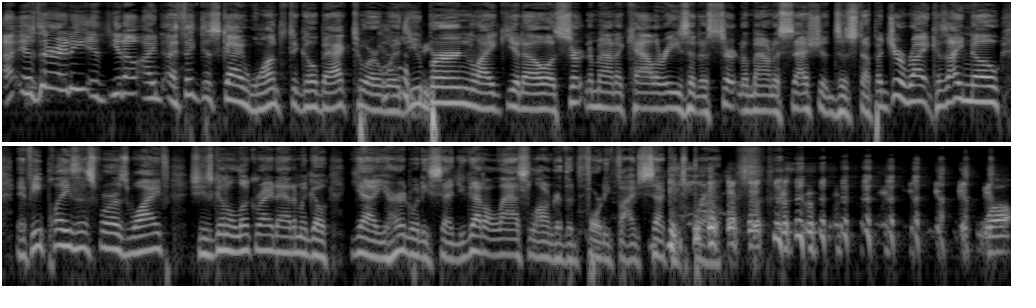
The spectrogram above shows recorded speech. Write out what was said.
Uh, is there any, is- you know, I, I think this guy wants to go back to her with Gotta you burn like, you know, a certain amount of calories and a certain amount of sessions and stuff. But you're right, because I know if he plays this for his wife, she's going to look right at him and go, Yeah, you heard what he said. You got to last longer than 45 seconds, bro. Well,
